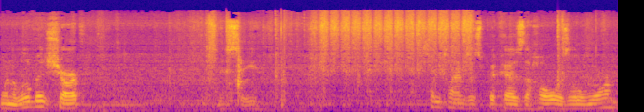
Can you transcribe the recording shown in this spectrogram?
Went a little bit sharp. Me see. Sometimes it's because the hole is a little warm.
